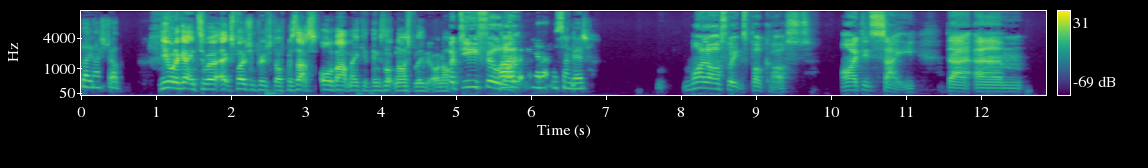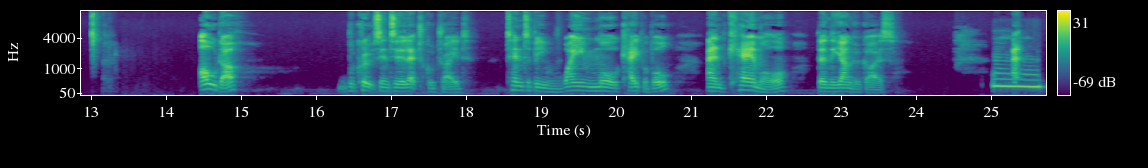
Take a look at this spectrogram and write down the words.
bloody nice job. you want to get into uh, explosion proof stuff because that's all about making things look nice. Believe it or not. But do you feel Oh, like yeah, that does sound good. my last week's podcast, I did say that um, older recruits into the electrical trade tend to be way more capable and care more than the younger guys. Mm,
